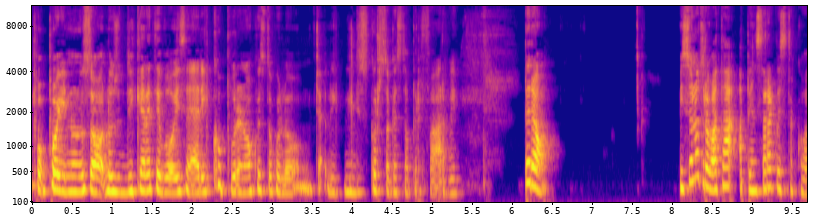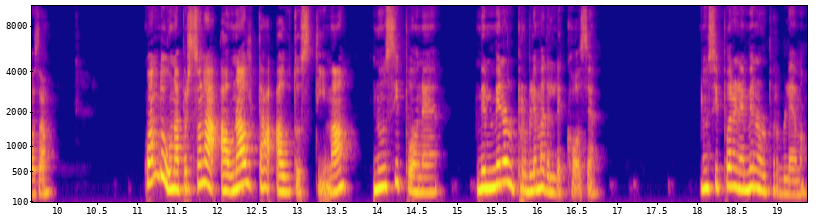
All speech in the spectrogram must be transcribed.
P- poi non lo so, lo giudicherete voi se è ricco oppure no, questo è quello, cioè, il, il discorso che sto per farvi. Però mi sono trovata a pensare a questa cosa. Quando una persona ha un'alta autostima, non si pone nemmeno il problema delle cose. Non si pone nemmeno il problema.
